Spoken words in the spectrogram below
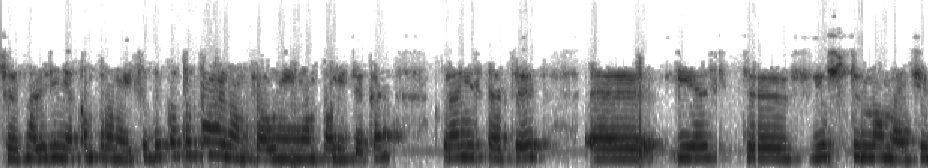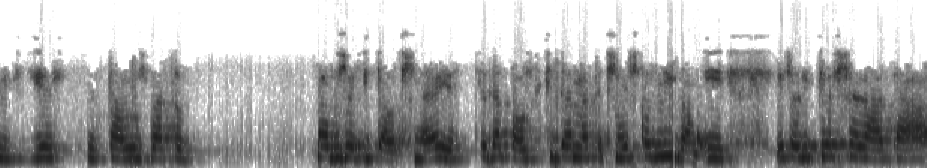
czy znalezienia kompromisu, tylko totalną prounijną politykę, która niestety e, jest e, już w tym momencie, jest to już bardzo dobrze widoczne, jest dla Polski dramatycznie szkodliwa. I jeżeli pierwsze lata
